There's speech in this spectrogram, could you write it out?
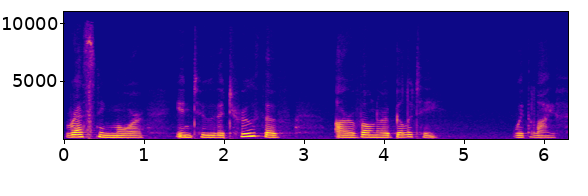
resting more into the truth of our vulnerability with life.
